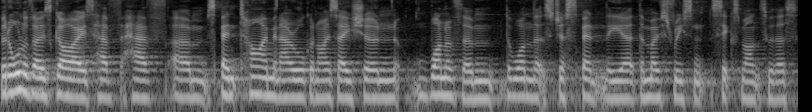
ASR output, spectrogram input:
But all of those guys have, have um, spent time in our organisation. One of them, the one that's just spent the, uh, the most recent six months with us,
